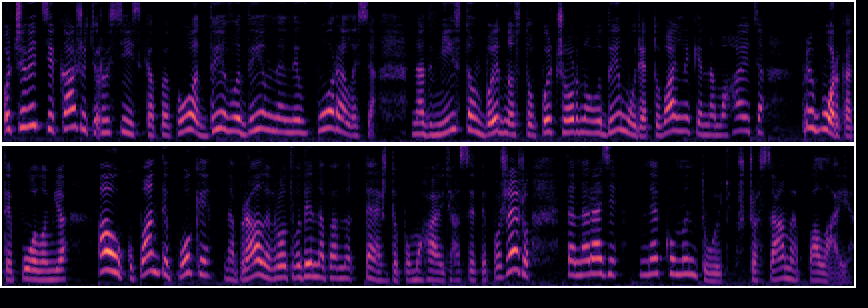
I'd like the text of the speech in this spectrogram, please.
Очевидці кажуть, російська ППО диво дивне не впоралася. Над містом видно стовпи чорного диму. Рятувальники намагаються приборкати полум'я. А окупанти поки набрали в рот води, напевно, теж допомагають гасити пожежу, та наразі не коментують, що саме палає.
